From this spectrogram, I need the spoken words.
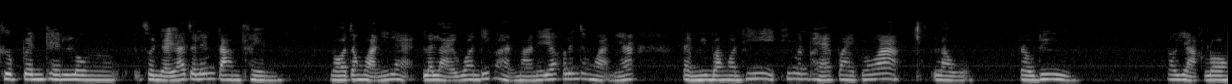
คือเป็นเทรนลง ส่วนใหญ่ย่าจะเล่นตามเทรนรอจังหวะนี้แหละ หลายๆ วันที่ผ่านมาเนี่ยย่าก็เล่นจังหวะเนี้ย แต่มีบางวันที่ที่มันแพ้ไปเพราะว่าเราเราดื้อ เราอยากลอง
